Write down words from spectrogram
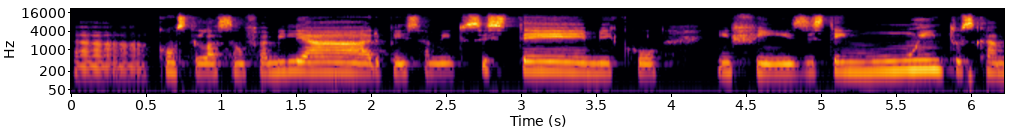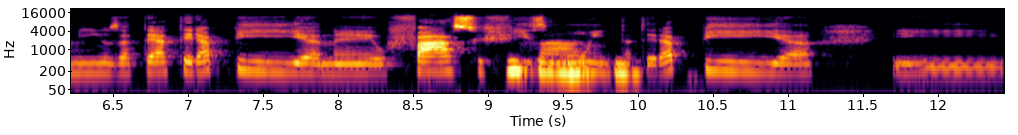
a constelação familiar, o pensamento sistêmico, enfim, existem muitos caminhos, até a terapia, né? Eu faço e fiz Exato. muita terapia, e,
